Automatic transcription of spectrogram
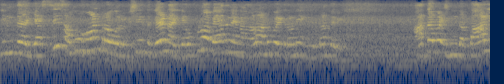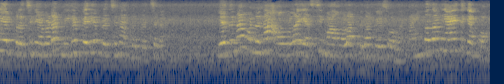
இந்த எஸ்சி சமூகம்ன்ற ஒரு விஷயத்துக்கு நான் எவ்வளவு வேதனை நாங்களாம் அனுபவிக்கிறோன்னு எங்களுக்கு தான் தெரியும். இந்த பாலியல் பிரச்சனையை விட மிகப்பெரிய பிரச்சனை அந்த பிரச்சனை. எதுனா ஒண்ணுன்னா அவங்களாம் எஸ்சி மாவங்களாம் அப்படிதான் பேசுவாங்க. நம்ம தான் நியாயத்தை கேட்போம்.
